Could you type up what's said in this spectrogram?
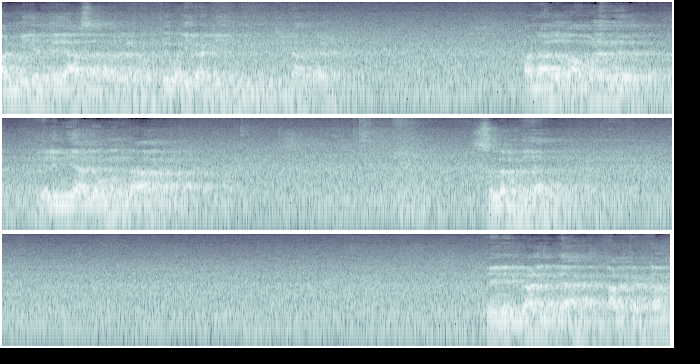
ஆன்மீகத்தை ஆசார் அவர்கள் நமக்கு வழிகாட்டி இருக்கின்றார்கள். ஆனாலும் அவ்வளவு எளிமையாகவும் நாம் சொல்ல முடியாது. ஏனென்றால் இந்த காலகட்டம்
